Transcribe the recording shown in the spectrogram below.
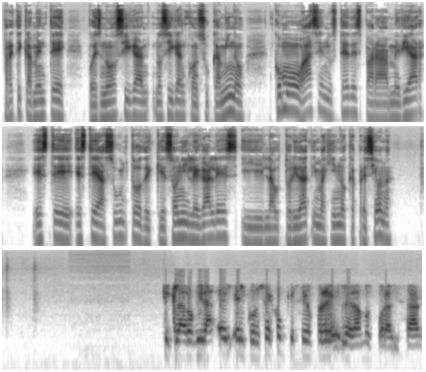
prácticamente pues no sigan no sigan con su camino. ¿Cómo hacen ustedes para mediar este este asunto de que son ilegales y la autoridad imagino que presiona? Sí, claro, mira, el, consejo que siempre le damos por avisar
